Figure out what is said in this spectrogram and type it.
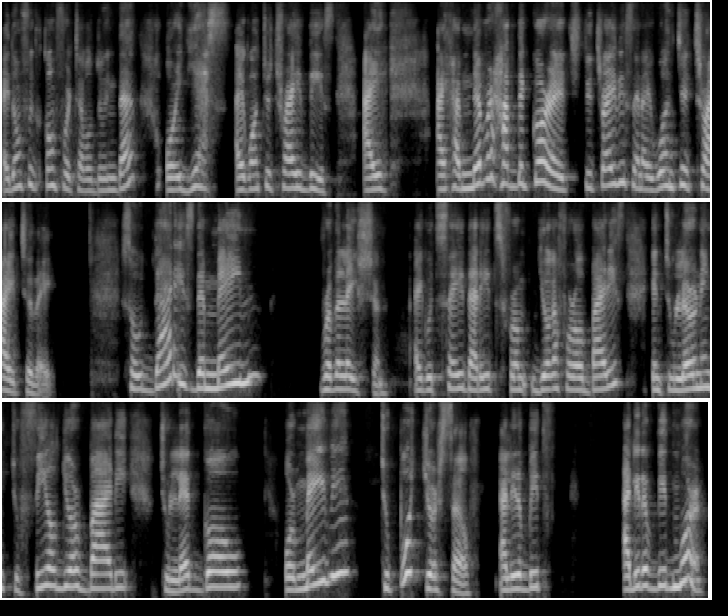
I don't feel comfortable doing that. Or yes, I want to try this. I I have never had the courage to try this and I want to try today. So that is the main revelation. I would say that it's from yoga for all bodies and to learning to feel your body, to let go, or maybe to put yourself a little bit, a little bit more,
